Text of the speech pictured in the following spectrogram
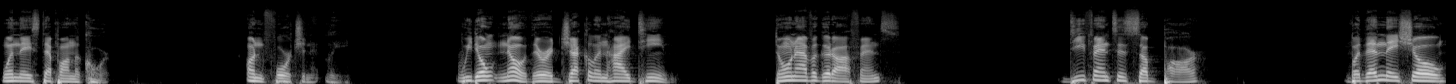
when they step on the court. Unfortunately, we don't know. They're a Jekyll and Hyde team. Don't have a good offense. Defense is subpar. But then they show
